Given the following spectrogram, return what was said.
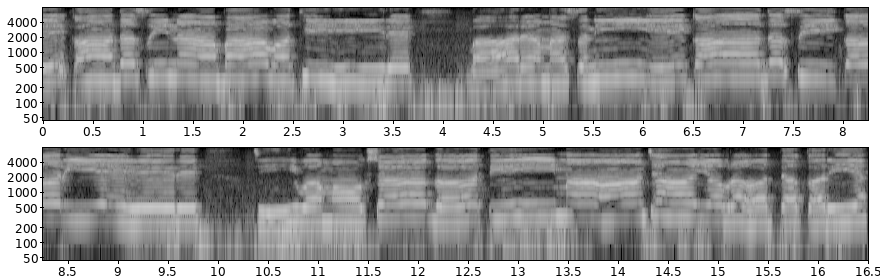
એકાદશીના ભાવથી રે બાર માસની એકાદશી કરીએ રે. જીવ મોક્ષ ગતિમાં જાય વ્રત કરીએ.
